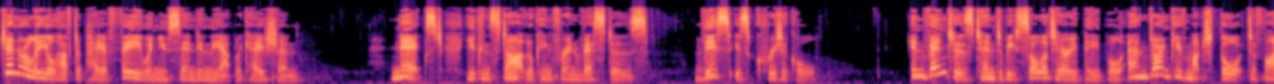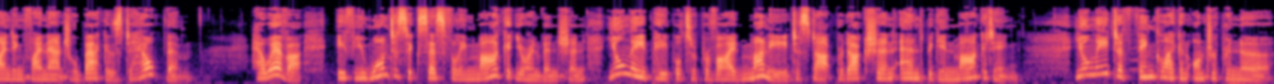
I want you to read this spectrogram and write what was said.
Generally, you'll have to pay a fee when you send in the application. Next, you can start looking for investors. This is critical. Inventors tend to be solitary people and don't give much thought to finding financial backers to help them. However, if you want to successfully market your invention, you'll need people to provide money to start production and begin marketing. You'll need to think like an entrepreneur.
